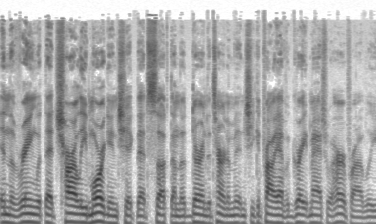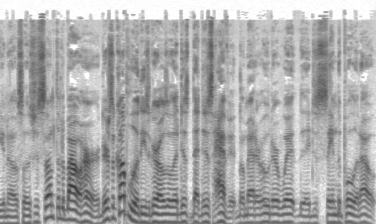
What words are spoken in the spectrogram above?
in the ring with that Charlie Morgan chick that sucked on the during the tournament, and she could probably have a great match with her, probably. You know, so it's just something about her. There's a couple of these girls that just that just have it, no matter who they're with, they just seem to pull it out.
